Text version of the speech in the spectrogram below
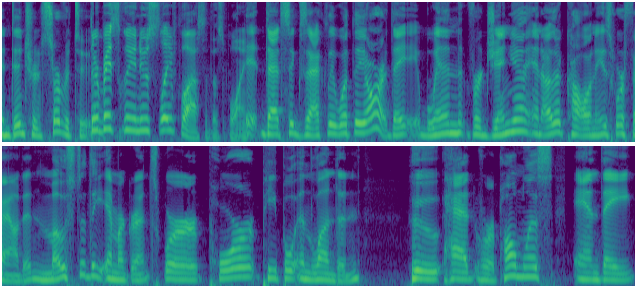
indentured servitude. They're basically a new slave class at this point. It- That's exactly what they are. They when Virginia and other colonies were founded, most of the immigrants were poor people in London who had were homeless and they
